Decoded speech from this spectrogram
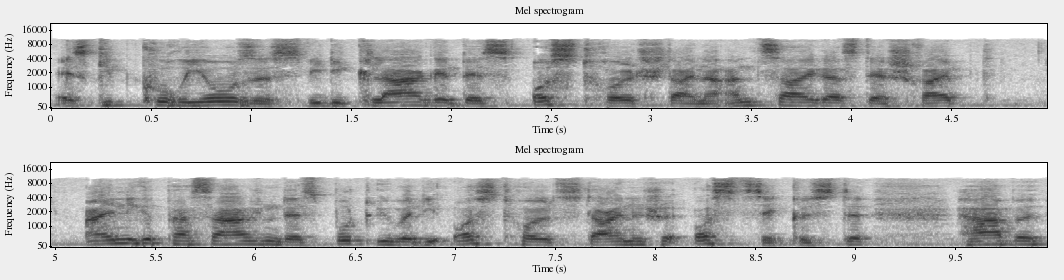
Es gibt Kurioses wie die Klage des Ostholsteiner Anzeigers, der schreibt, Einige Passagen des Butt über die ostholsteinische Ostseeküste habe,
